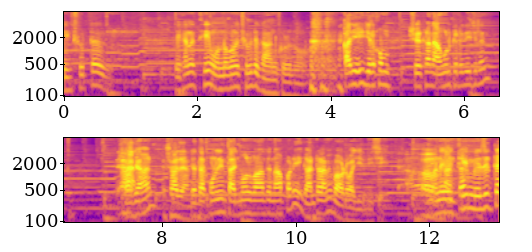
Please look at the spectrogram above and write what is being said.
এই ছুটটা এখানে থিম অন্য কোনো ছবিতে গান করে দেবো। কাজে এই যেরকম সেখানে আঙুল কেটে দিয়েছিলেন শাহজাহান শাহজাহান যাতে আর কোনোদিন তাজমহল বানাতে না পারে এই গানটার আমি বারোটা বাজিয়ে দিয়েছি। মানে থিম মিউজিকটা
